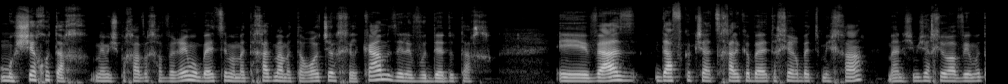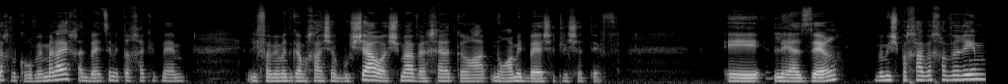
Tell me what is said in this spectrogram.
מושך אותך ממשפחה וחברים, הוא בעצם אחת מהמטרות של חלקם זה לבודד אותך. אה, ואז דווקא כשאת צריכה לקבל את הכי הרבה תמיכה מהאנשים שהכי אוהבים אותך וקרובים אלייך, את בעצם מתרחקת מהם. לפעמים את גם חשה בושה או אשמה, ולכן את נורא, נורא מתביישת לשתף. אה, להיעזר במשפחה וחברים,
